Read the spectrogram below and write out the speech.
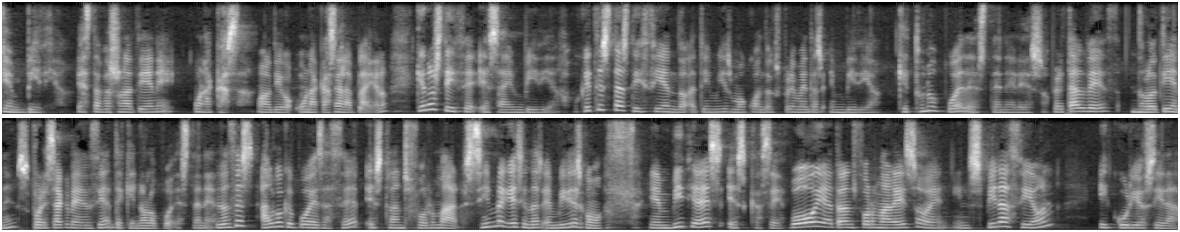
qué envidia. Esta persona tiene una casa, bueno, digo, una casa en la playa, ¿no? ¿Qué nos dice esa envidia? ¿O qué te estás diciendo a ti mismo cuando experimentas envidia? Que tú no puedes tener eso, pero tal vez no lo tienes por esa creencia de que no lo puedes tener. Entonces, algo que puedes hacer es transformar. Siempre que sientas envidia es como, envidia es escasez. Voy a transformar eso en inspiración y curiosidad.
